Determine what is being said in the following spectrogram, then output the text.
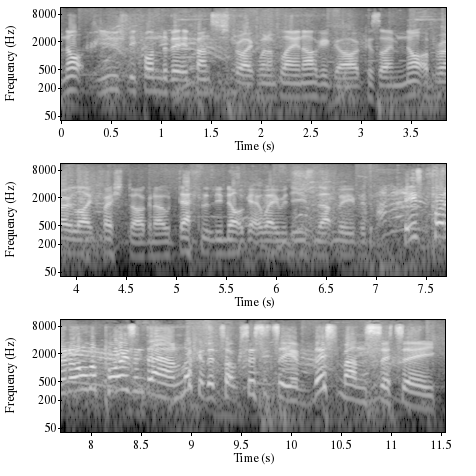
Not usually fond of it in Fantasy Strike when I'm playing Argagarg because I'm not a pro like Fish Dog and I will definitely not get away with using that move. He's putting all the poison down. Look at the toxicity of this man's city.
